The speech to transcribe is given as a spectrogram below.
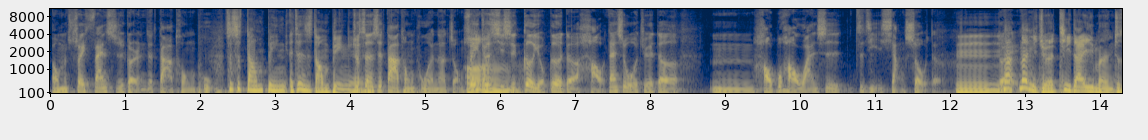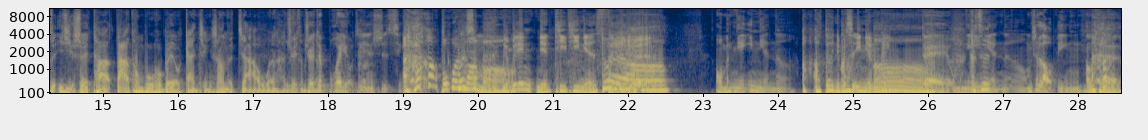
我们睡三十个人的大通铺，这是当兵哎、欸，真的是当兵哎、欸，就真的是大通铺的那种。所以就是其实各有各的好，但是我觉得，嗯，好不好玩是自己享受的。嗯，那那你觉得替代一门就是一起睡他大通铺，会不会有感情上的加温，还是怎么？绝对不会有这件事情，不会？为什么？你们毕竟连 T T 年四个月。我们年一年呢？啊啊，对，你们是一年兵，对我们年一年呢，我们是老兵。OK，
